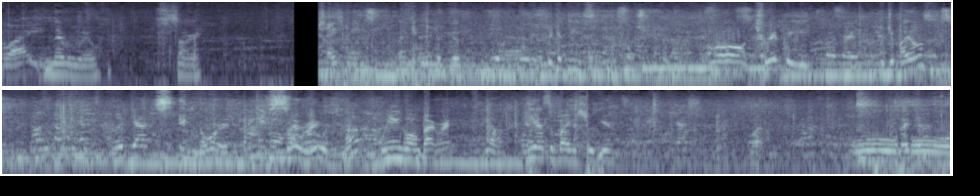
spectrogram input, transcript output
Why? Never will. Sorry. Chase me. I think they look good. Look at these. Oh, trippy. Would you buy those? Look. Ignored. So rude. Huh? We ain't going back, right? No. He has to buy his shoes here. Yes. What? Oh, like that? No,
